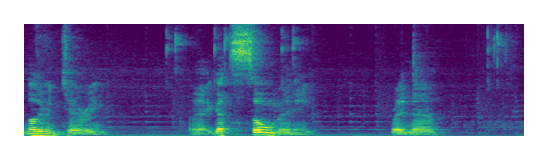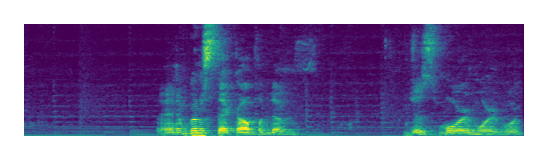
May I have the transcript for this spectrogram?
Not even caring. I, got so many right now. And I'm gonna stack up on them. Just more and more and more.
